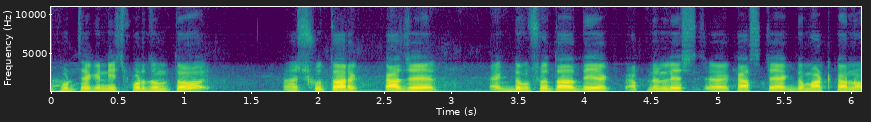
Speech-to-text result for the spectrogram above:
উপর থেকে নিচ পর্যন্ত সুতার কাজের একদম সুতা দিয়ে আপনার লেস কাজটা একদম আটকানো।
